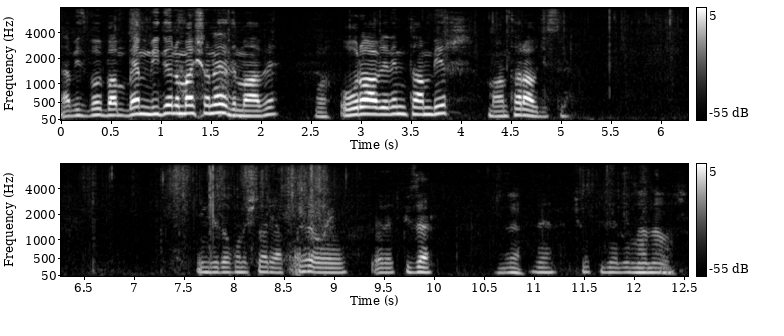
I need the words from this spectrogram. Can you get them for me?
Ya biz bu, ben, ben videonun başında ne dedim abi? Uğur abi dedim tam bir mantar avcısı. İnce dokunuşlar yaptı. Oo, evet güzel. Güzel. Güzel. Çok güzel bir mantar. var.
